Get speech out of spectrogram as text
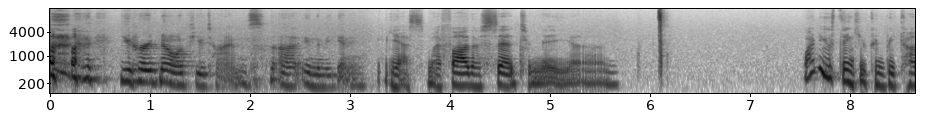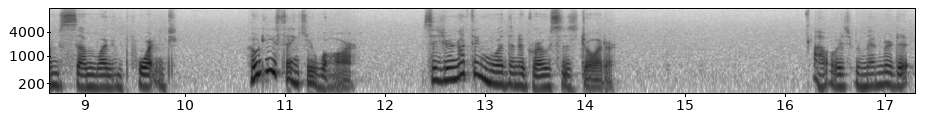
you heard no a few times uh, in the beginning. Yes, my father said to me, um, Why do you think you can become someone important? Who do you think you are? He said, You're nothing more than a grocer's daughter. I always remembered it.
